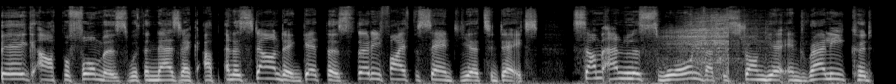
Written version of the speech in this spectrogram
big outperformers with the Nasdaq up an astounding, get this, 35% year to date. Some analysts warn that the strong year-end rally could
